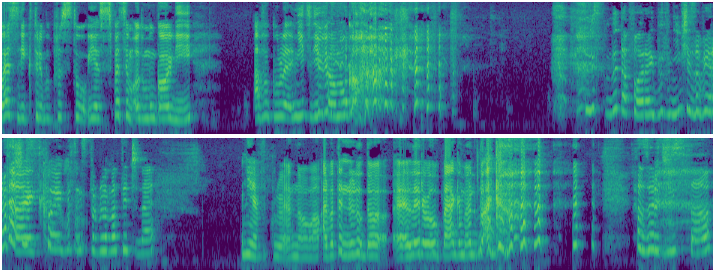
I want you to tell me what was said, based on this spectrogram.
Wesley, który po prostu jest specem od Mugolii, a w ogóle nic nie wie o Mugolach. To jest metafora, jakby w nim się zawiera Tak. wszystko, jakby to jest problematyczne. Nie, w ogóle, no wow. Albo ten Ludo, e, literal bagman bagman. Hazardzista.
